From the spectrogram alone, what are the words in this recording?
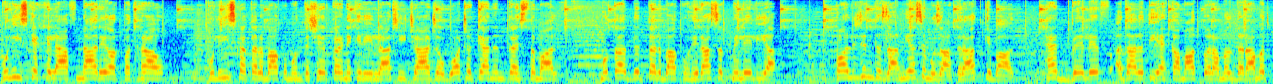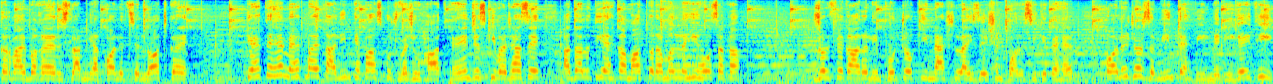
पुलिस के खिलाफ नारे और पथराव। पुलिस का तलबा को मुंतशिर करने के लिए लाठी चार्ज और वाटर कैनन का इस्तेमाल। मुतद तलबा को हिरासत में ले लिया। कॉलेज इंतजामिया से मुजाकरात के बाद हेड बेलिफ अदालती अहकाम पर अमल दरामद करवाए बगैर इस्लामिया कॉलेज से लौट गए। कहते हैं, महकमा तालीम के पास कुछ वजूहत हैं, जिसकी वजह से अदालती अहकाम पर अमल नहीं हो सका। जुल्फ़िकार अली भुट्टो की नेशनलाइजेशन पॉलिसी के तहत कॉलेज और ज़मीन तहवील में ली गई थी।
